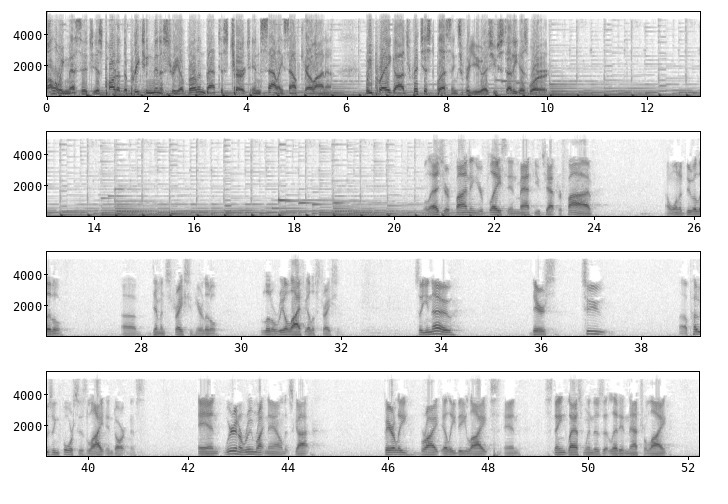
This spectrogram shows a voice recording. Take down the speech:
following message is part of the preaching ministry of Berlin Baptist Church in Salley, South Carolina. We pray God's richest blessings for you as you study His Word. Well, as you're finding your place in Matthew chapter 5, I want to do a little uh, demonstration here, a little, little real life illustration. So, you know, there's two opposing forces, light and darkness. And we're in a room right now that's got fairly bright LED lights and stained glass windows that let in natural light.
